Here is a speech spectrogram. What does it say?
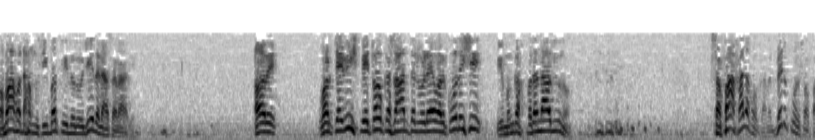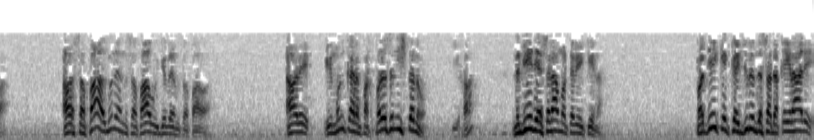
فما خو دا مصیبت وی دروجه د لاس راغی اره ورته ویش په تو کسان تل وړه ورکو دشي وی مونږ خپل ناویو نو صفا خلق وکنه بالکل صفا او صفا دونه صفا او جبه صفا وا اره وی مونږ کار په خپل سنشتنو ها نبی دې اسلام ورته کینا پدې کې کجره د صدقې رااله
